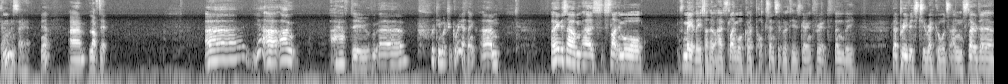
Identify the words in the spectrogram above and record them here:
Dare I Mm. say it? Yeah. Um, loved it. Uh, yeah, I, I, I have to uh, pretty much agree. I think. Um, I think this album has slightly more, for me at least, I thought it had slightly more kind of pop sensibilities going through it than the the previous two records, and slowed. Uh,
